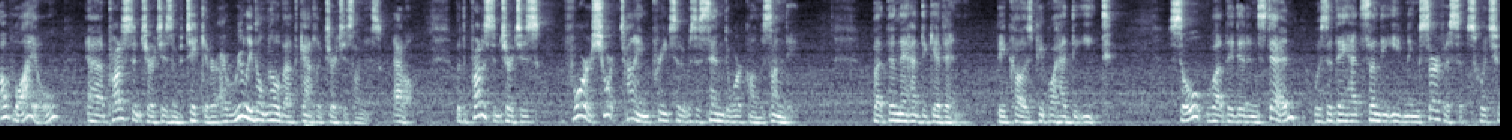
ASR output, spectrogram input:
a while, uh, Protestant churches in particular, I really don't know about the Catholic churches on this at all. But the Protestant churches, for a short time, preached that it was a sin to work on the Sunday. But then they had to give in because people had to eat. So, what they did instead was that they had Sunday evening services, which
